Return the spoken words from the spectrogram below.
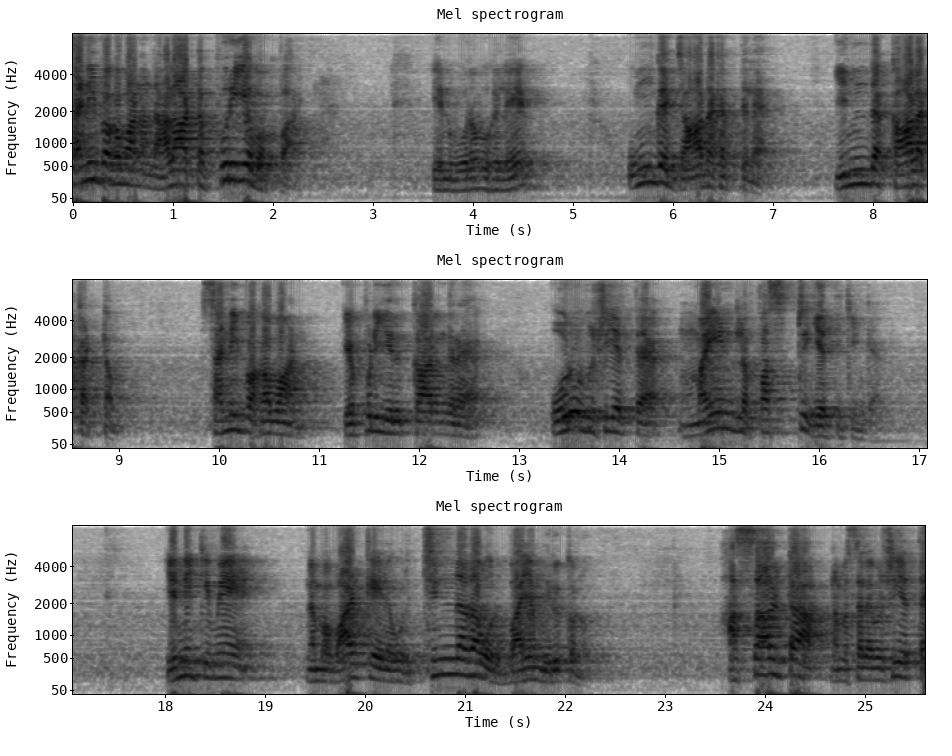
சனி பகவான் அந்த அலாட்டை புரிய வைப்பார். என் உறவுகளே உங்க ஜாதகத்துல இந்த காலகட்டம் சனி பகவான் எப்படி இருக்காருங்கிற ஒரு விஷயத்த மைண்ட்ல ஃபஸ்ட்டு ஏத்திக்கிங்க. என்னைக்குமே நம்ம வாழ்க்கையில ஒரு சின்னதா ஒரு பயம் இருக்கணும். அசால்ட்டா நம்ம சில விஷயத்த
